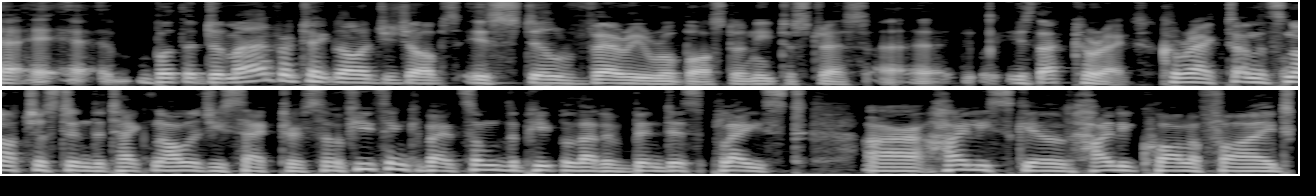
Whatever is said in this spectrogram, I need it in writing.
Uh, uh, uh, but the demand for technology jobs is still very robust, I need to stress. Uh, uh, is that correct? Correct. And it's not just in the technology sector. So if you think about some of the people that have been displaced are highly skilled, highly qualified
